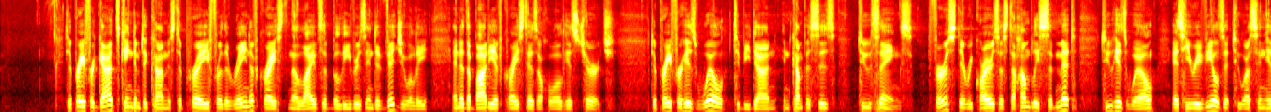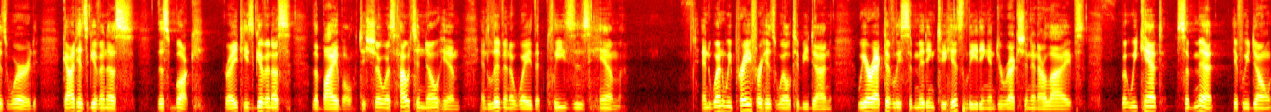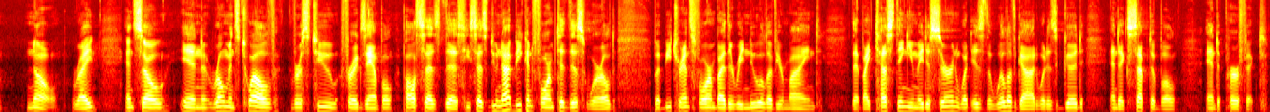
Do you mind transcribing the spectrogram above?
To pray for God's kingdom to come is to pray for the reign of Christ in the lives of believers individually and of the body of Christ as a whole, his church. To pray for his will to be done encompasses two things. First, it requires us to humbly submit to his will as he reveals it to us in his word. God has given us this book, right? He's given us the Bible to show us how to know him and live in a way that pleases him. And when we pray for His will to be done, we are actively submitting to His leading and direction in our lives. But we can't submit if we don't know, right? And so in Romans 12, verse 2, for example, Paul says this He says, Do not be conformed to this world, but be transformed by the renewal of your mind, that by testing you may discern what is the will of God, what is good and acceptable and perfect.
